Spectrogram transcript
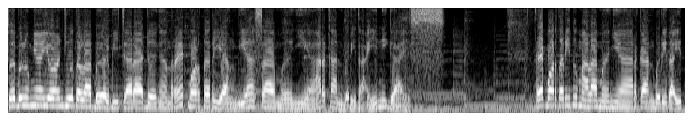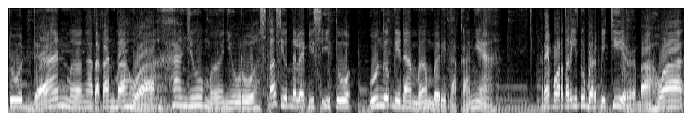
Sebelumnya Yeonju telah berbicara dengan reporter yang biasa menyiarkan berita ini, guys. Reporter itu malah menyiarkan berita itu dan mengatakan bahwa Hanju menyuruh stasiun televisi itu untuk tidak memberitakannya. Reporter itu berpikir bahwa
